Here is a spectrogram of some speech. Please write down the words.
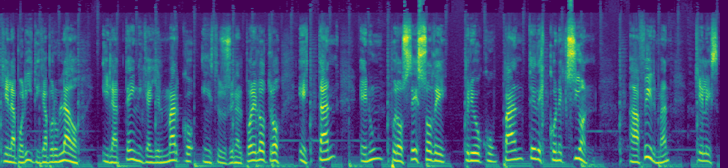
que la política por un lado y la técnica y el marco institucional por el otro están en un proceso de preocupante desconexión. Afirman que les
